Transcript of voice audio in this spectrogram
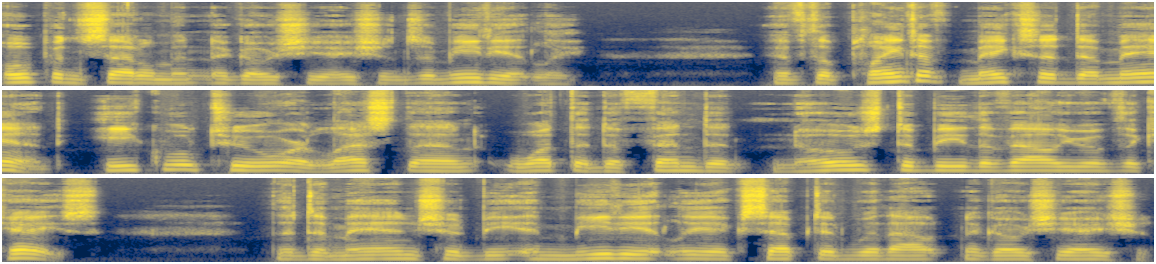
open settlement negotiations immediately. If the plaintiff makes a demand equal to or less than what the defendant knows to be the value of the case, the demand should be immediately accepted without negotiation.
